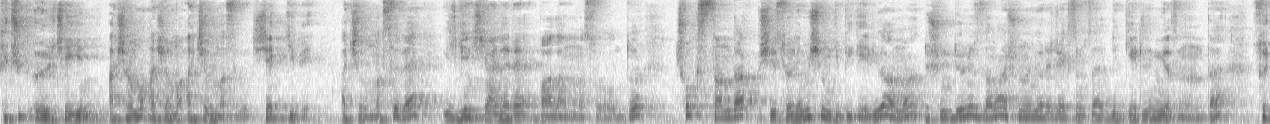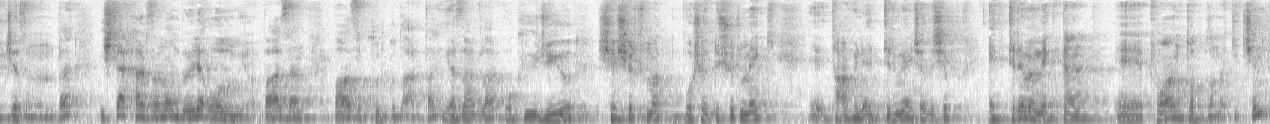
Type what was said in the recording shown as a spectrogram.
küçük ölçeğin aşama aşama açılması, çiçek gibi açılması ve ilginç yerlere bağlanması oldu. Çok standart bir şey söylemişim gibi geliyor ama düşündüğünüz zaman şunu göreceksiniz. Özellikle gerilim yazınında, suç yazınında işler her zaman böyle olmuyor. Bazen bazı kurgularda yazarlar okuyucuyu şaşırtmak, boşa düşürmek, e, tahmin ettirmeye çalışıp ettirememekten e, puan toplamak için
